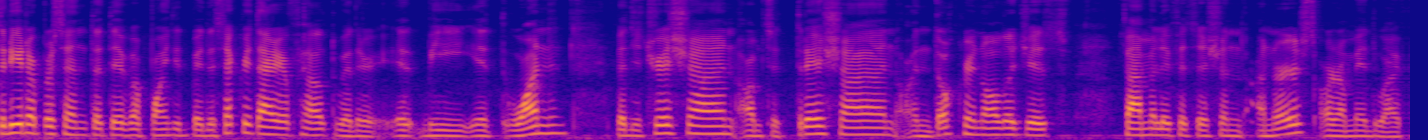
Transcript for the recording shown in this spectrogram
three representative appointed by the secretary of health, whether it be it one pediatrician, obstetrician, endocrinologist, family physician, a nurse, or a midwife.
